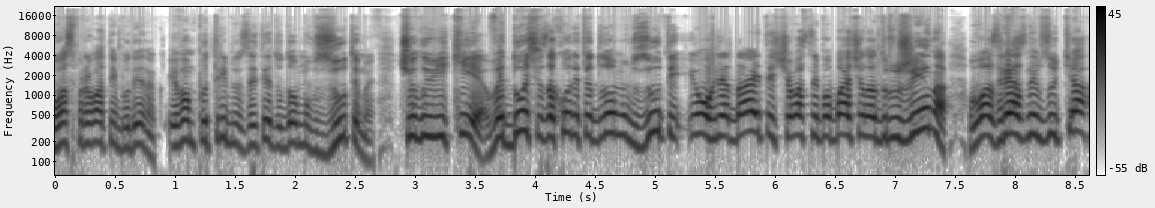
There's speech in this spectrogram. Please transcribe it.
у вас приватний будинок, і вам потрібно зайти додому взутими. Чоловіки, ви досі заходите додому взуті і оглядаєте, що вас не побачила дружина, у вас грязне взуття,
